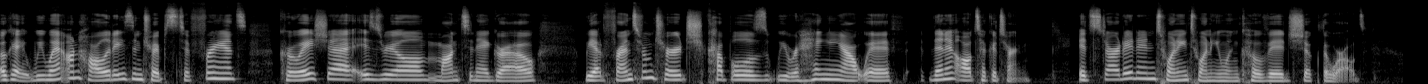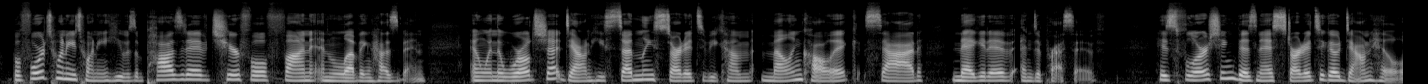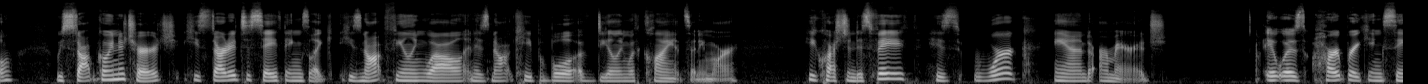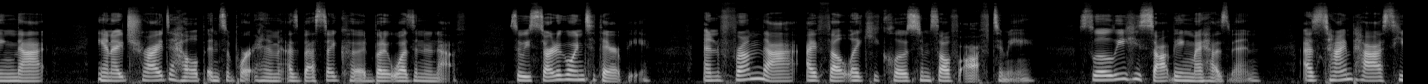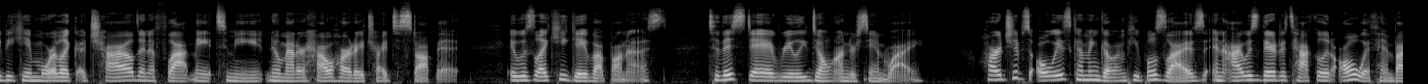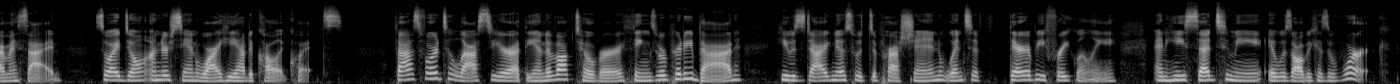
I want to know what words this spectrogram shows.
Okay, we went on holidays and trips to France, Croatia, Israel, Montenegro. We had friends from church, couples we were hanging out with. Then it all took a turn. It started in 2020 when COVID shook the world. Before 2020, he was a positive, cheerful, fun, and loving husband. And when the world shut down, he suddenly started to become melancholic, sad, negative, and depressive. His flourishing business started to go downhill. We stopped going to church. He started to say things like he's not feeling well and is not capable of dealing with clients anymore. He questioned his faith, his work, and our marriage. It was heartbreaking seeing that, and I tried to help and support him as best I could, but it wasn't enough. So he started going to therapy. And from that, I felt like he closed himself off to me. Slowly, he stopped being my husband. As time passed, he became more like a child and a flatmate to me, no matter how hard I tried to stop it. It was like he gave up on us. To this day, I really don't understand why. Hardships always come and go in people's lives, and I was there to tackle it all with him by my side. So I don't understand why he had to call it quits. Fast forward to last year at the end of October, things were pretty bad. He was diagnosed with depression, went to therapy frequently, and he said to me it was all because of work.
